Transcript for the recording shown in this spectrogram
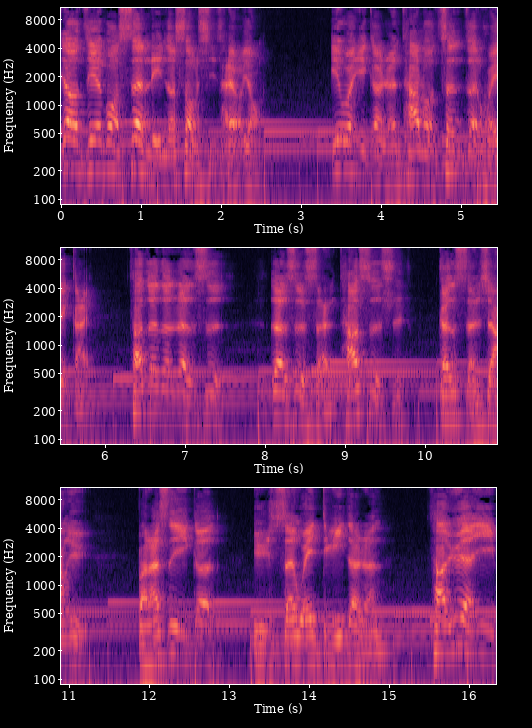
要接过圣灵的受洗才有用。因为一个人他若真正悔改，他真正认识认识神，他是需跟神相遇。本来是一个与神为敌的人，他愿意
